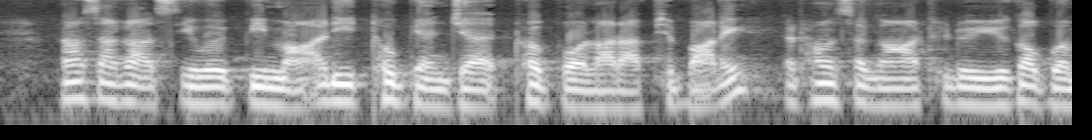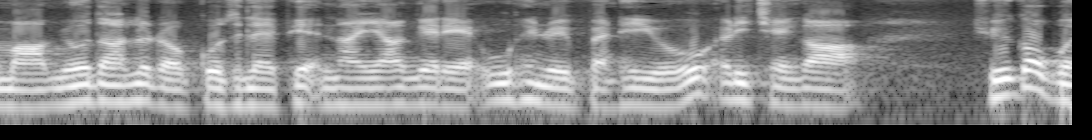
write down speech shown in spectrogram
။နောက်ဆက်ကအစည်းအဝေးပြီးမှအဲ့ဒီထုတ်ပြန်ချက်ထွက်ပေါ်လာတာဖြစ်ပါတယ်။2015အထွေထွေရွေးကောက်ပွဲမှာမျိုးသားလွှတ်တော်ကိုယ်စားလှယ်ဖြစ်အနိုင်ရခဲ့တဲ့ဦးဟင်ရီပန်ဟီယိုအဲ့ဒီချိန်ကရွေးကောက်ပွဲ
